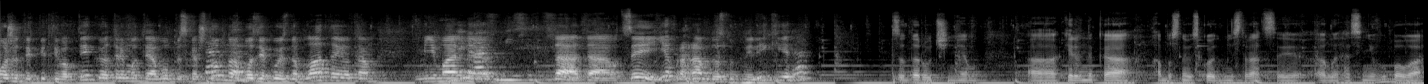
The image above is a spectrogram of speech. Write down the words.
можете піти в аптеку і отримати або безкоштовно, або з якоюсь доплатою там мінімальною. раз в місяць. Да, да, оце і є програма доступні ліки. За дорученням е, керівника обласної військової адміністрації Олега Сінігубова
